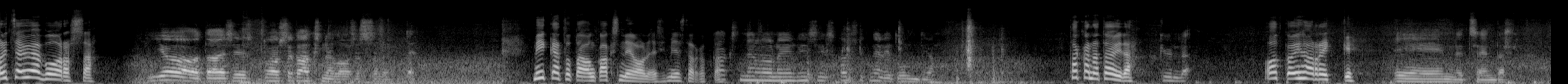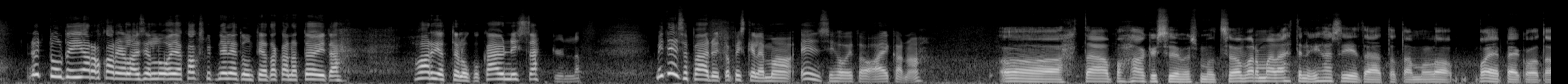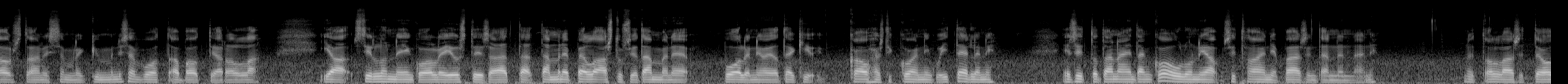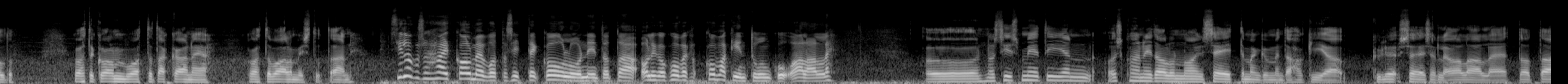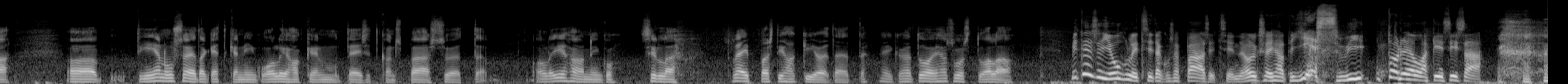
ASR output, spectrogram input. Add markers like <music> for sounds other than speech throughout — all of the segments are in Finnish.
Olit sä yövuorossa? Joo, tai siis tuossa kaksnelosessa nyt. Mikä tota on 24, siis mitä se tarkoittaa? Kaksinelonen, niin siis 24 tuntia. Takana töitä. Kyllä. Ootko ihan rikki? En nyt sentäs. Nyt tultiin Jaro Karjalaisen luo ja 24 tuntia takana töitä. Harjoitteluko käynnissä? Kyllä. Miten sä päädyit opiskelemaan ensihoitoa aikana? Oh, tää on paha kysymys, mutta se on varmaan lähtenyt ihan siitä, että tota, mulla on VPK-taustaa, niin semmoinen kymmenisen vuotta abouttiaralla. Ja silloin niin oli justiinsa, että tämmönen pelastus ja tämmönen puoli niin on jotenkin kauheasti koen niin itselleni. Ja sitten tota, näin tämän koulun ja sitten hain ja pääsin tänne näin. Niin nyt ollaan sitten oltu kohta kolme vuotta takana ja kohta valmistutaan. Niin. Silloin kun sä hait kolme vuotta sitten kouluun, niin tota, oliko kova, kovakin tunku alalle? Öö, no siis mietin, olisikohan niitä ollut noin 70 hakijaa kyseiselle alalle. Et, tota, öö, tiedän useita, ketkä niinku oli hakenut, mutta ei sitten kans päässyt. Että oli ihan niinku sillä reippaasti hakijoita, että eiköhän tuo ihan suosittu ala Miten sä juhlit sitä, kun sä pääsit sinne? Oliko se ihan, että jes, vi- todellakin sisään?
